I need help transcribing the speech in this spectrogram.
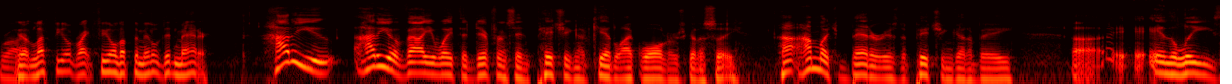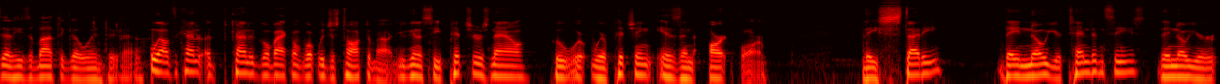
Right. You know, left field, right field, up the middle, didn't matter. How do you how do you evaluate the difference in pitching a kid like Wallner's going to see? How, how much better is the pitching going to be uh, in the leagues that he's about to go into now? Well, to kind of to kind of go back on what we just talked about, you're going to see pitchers now who where pitching is an art form. They study, they know your tendencies, they know your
